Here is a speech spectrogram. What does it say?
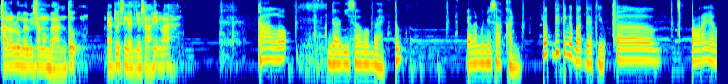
kalau lu nggak bisa membantu, at least nggak nyusahin lah. Kalau nggak bisa membantu, jangan menyusahkan. What do you think about that, you? Uh, orang-orang yang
